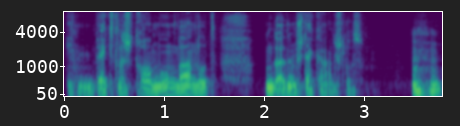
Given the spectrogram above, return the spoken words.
in Wechselstrom umwandelt und einem Steckeranschluss. Mhm.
